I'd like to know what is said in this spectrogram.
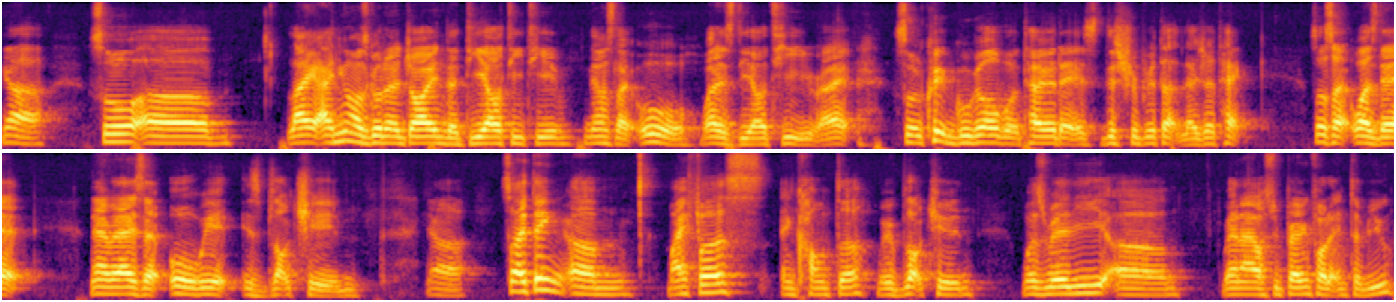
Yeah. So um, like I knew I was gonna join the DLT team. And I was like, oh, what is DLT, right? So quick Google will tell you that it's distributed ledger tech. So I was like, what's that? Then I realized that oh wait, it's blockchain. Yeah. So I think um, my first encounter with blockchain was really um, when I was preparing for the interview.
